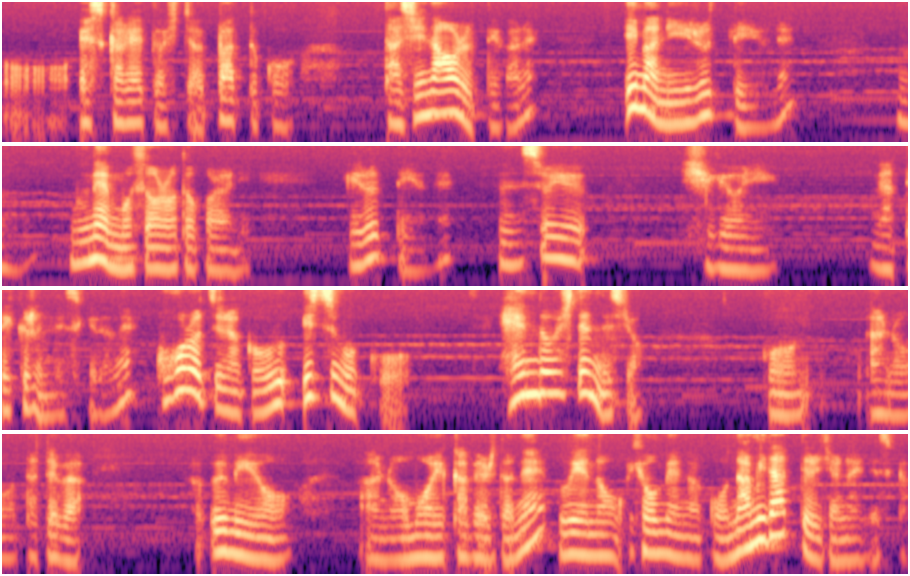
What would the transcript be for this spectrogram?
こうエスカレートしちゃう、バッとこう立ち直るっていうかね、今にいるっていうね、うん、無念無想のところにいるっていうね、うん、そういう修行になってくるんですけどね。心っていうのはこう、いつもこう、変動してんですよ。こう、あの、例えば、海をあの思い浮かべるとね、上の表面がこう波立ってるじゃないですか。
